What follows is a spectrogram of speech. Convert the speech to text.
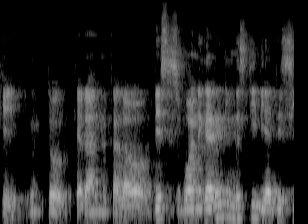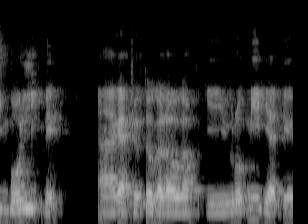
Okay. Untuk kadang kalau dia sebuah negara ni mesti dia ada simbolik dia. Ha, kan contoh kalau orang pergi Europe ni dia ada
